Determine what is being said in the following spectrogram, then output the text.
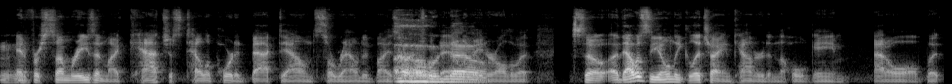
Mhm. And for some reason, my cat just teleported back down, surrounded by Oh, the no. elevator all the way. So uh, that was the only glitch I encountered in the whole game at all. But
